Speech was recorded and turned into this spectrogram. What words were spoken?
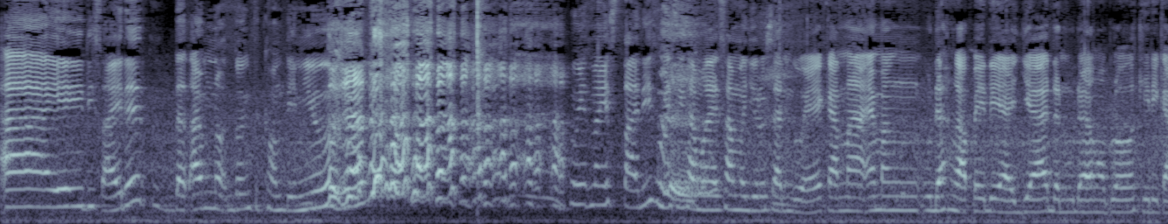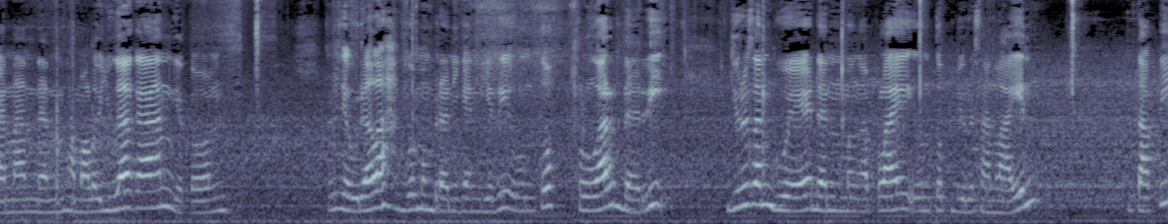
I decided that I'm not going to continue with my studies nggak sih sama sama jurusan gue karena emang udah nggak pede aja dan udah ngobrol kiri kanan dan sama lo juga kan gitu terus ya udahlah gue memberanikan diri untuk keluar dari jurusan gue dan mengapply untuk jurusan lain. Tetapi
